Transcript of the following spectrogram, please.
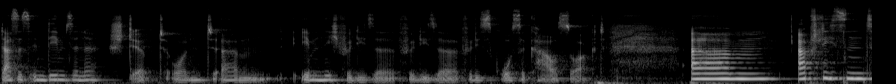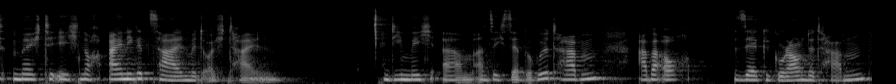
dass es in dem Sinne stirbt und ähm, eben nicht für, diese, für, diese, für dieses große Chaos sorgt. Ähm, abschließend möchte ich noch einige Zahlen mit euch teilen, die mich ähm, an sich sehr berührt haben, aber auch sehr gegroundet haben.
